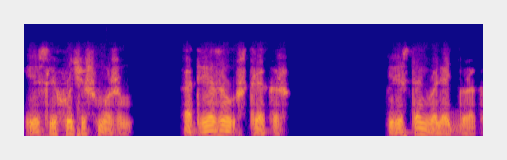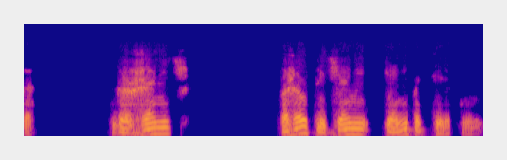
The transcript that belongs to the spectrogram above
«Если хочешь, можем», — отрезал Штрекер. Перестань валять дурака. Горжанич пожал плечами, и они подсели к нему.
